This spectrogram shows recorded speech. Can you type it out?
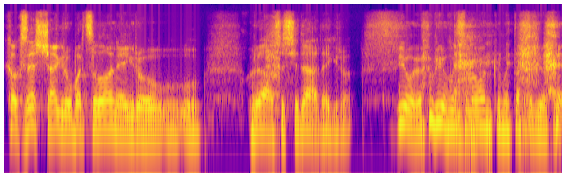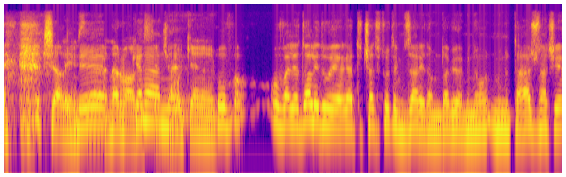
Kako se sjećam, igrao u Barceloni, igrao u, u, u Real Sociedad, igrao. Bio je, bio mu je tako bio. Šalim se, E, normalno Kenan, se sjećamo Kenan. U, u Valjadolidu je eto, četvrtu utakmicu za redom dobio je minu, minutažu. Znači,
